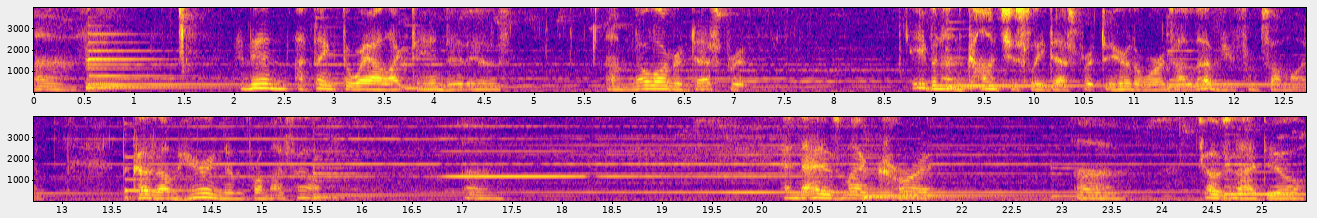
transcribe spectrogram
Uh, and then I think the way I like to end it is I'm no longer desperate, even unconsciously desperate, to hear the words I love you from someone because I'm hearing them from myself. Um, and that is my current uh, chosen ideal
